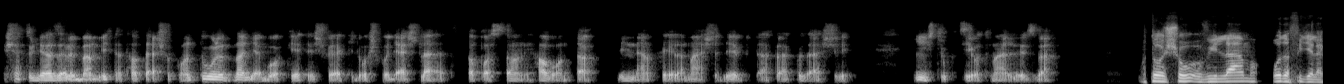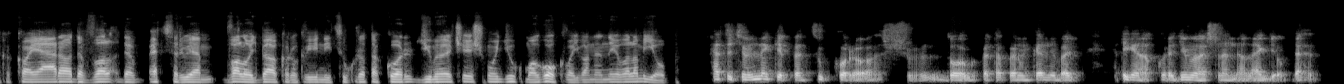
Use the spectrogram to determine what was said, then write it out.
és hát ugye az előbb említett hatásokon túl nagyjából két és fél kilós fogyást lehet tapasztalni havonta mindenféle más egyéb táplálkozási instrukciót mellőzve. Utolsó villám, odafigyelek a kajára, de, val- de egyszerűen valahogy be akarok vinni cukrot, akkor gyümölcs és mondjuk magok, vagy van ennél valami jobb? Hát, hogyha mindenképpen cukoros dolgokat akarunk enni, vagy hát igen, akkor a gyümölcs lenne a legjobb, de hát,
